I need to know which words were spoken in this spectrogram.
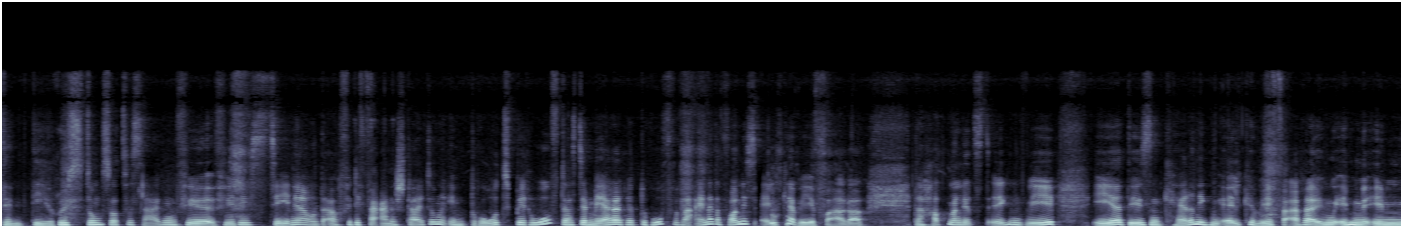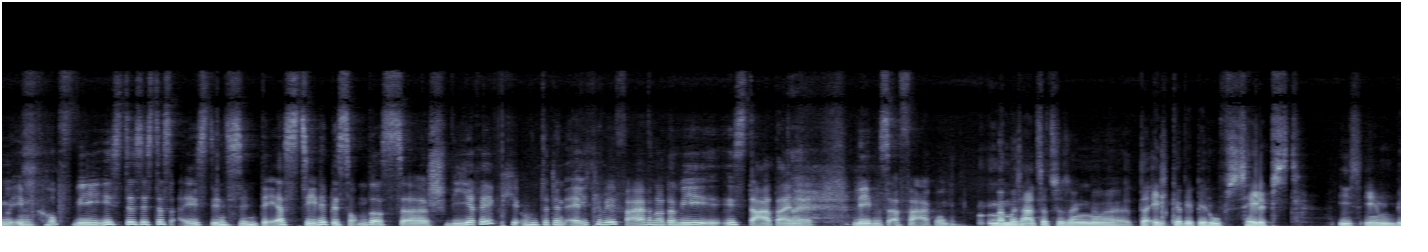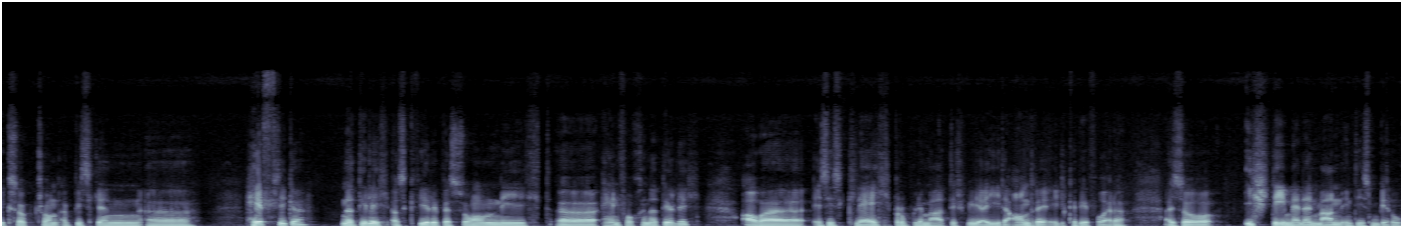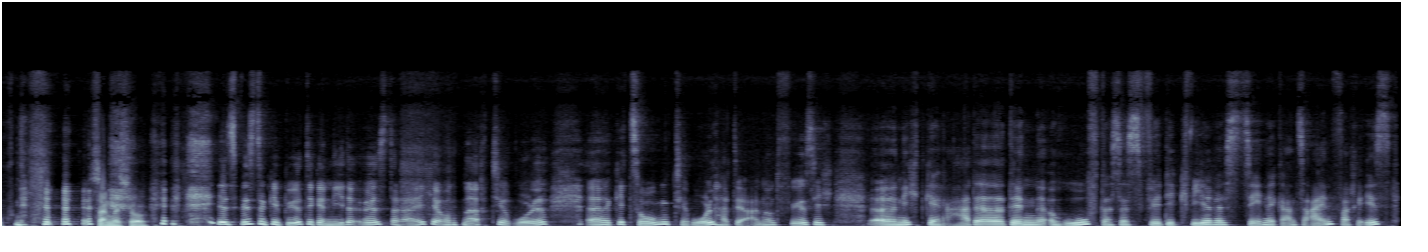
die, die Rüstung sozusagen für, für die Szene und auch für die Veranstaltung im Brotberuf. Du hast ja mehrere Berufe, aber einer davon ist Lkw-Fahrer. Da hat man jetzt irgendwie eher diesen kernigen Lkw-Fahrer im, im, im, im Kopf. Wie ist das? Ist das ist in der Szene besonders äh, schwierig unter den Lkw-Fahrern oder wie ist da deine Lebenserfahrung? Man muss eins dazu sagen, der Lkw-Beruf selbst ist eben, wie gesagt, schon ein bisschen äh, heftiger. Natürlich als queere Person nicht äh, einfacher natürlich, aber es ist gleich problematisch wie jeder andere Lkw-Fahrer. Also ich stehe meinen Mann in diesem Beruf. Sagen wir so. Jetzt bist du gebürtiger Niederösterreicher und nach Tirol äh, gezogen. Tirol hatte an und für sich äh, nicht gerade den Ruf, dass es für die queere Szene ganz einfach ist.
